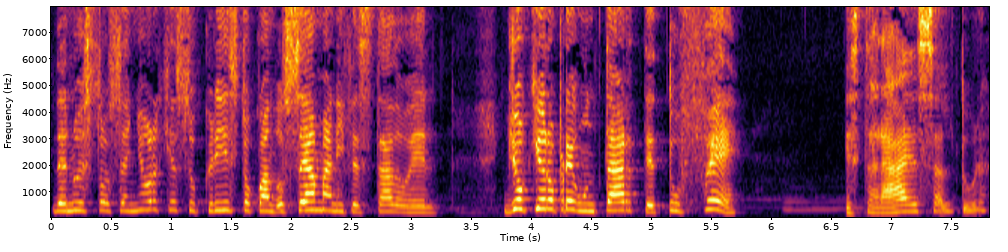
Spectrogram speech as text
de nuestro Señor Jesucristo cuando sea manifestado Él. Yo quiero preguntarte, ¿tu fe estará a esa altura?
